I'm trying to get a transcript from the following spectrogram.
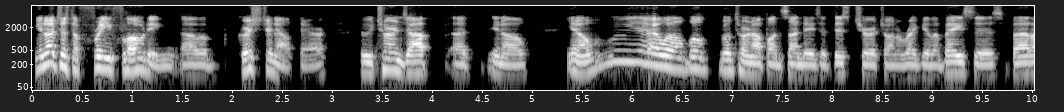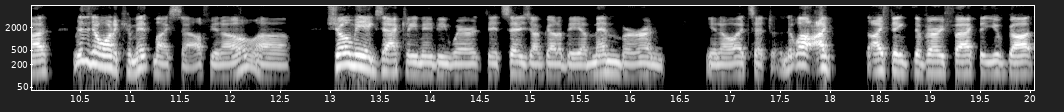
You're not just a free floating uh, Christian out there who turns up, at, you know, you know, yeah, well, we'll we'll turn up on Sundays at this church on a regular basis, but I really don't want to commit myself. You know, uh, show me exactly maybe where it says I've got to be a member and you know, etc. Well, I I think the very fact that you've got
